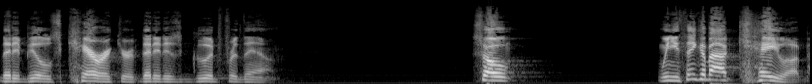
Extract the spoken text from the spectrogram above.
that it builds character, that it is good for them. So, when you think about Caleb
